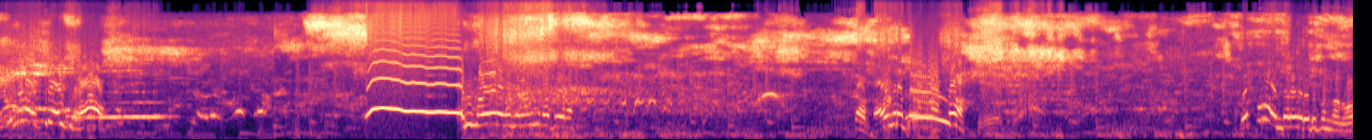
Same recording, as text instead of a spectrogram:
இப்படி ஆயிடுச்சுடா? பனி மழையில பயங்கர எப்போ இந்த அளவு ரெடி பண்ணானோ?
